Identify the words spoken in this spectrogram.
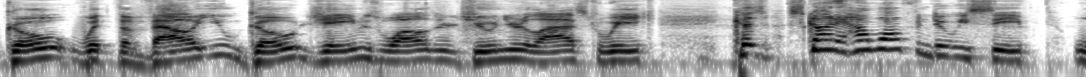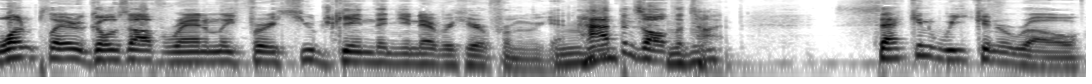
go with the value. Go James Wilder Jr. last week. Because Scotty, how often do we see one player goes off randomly for a huge game, then you never hear from him again? Happens all the time. Second week in a row,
